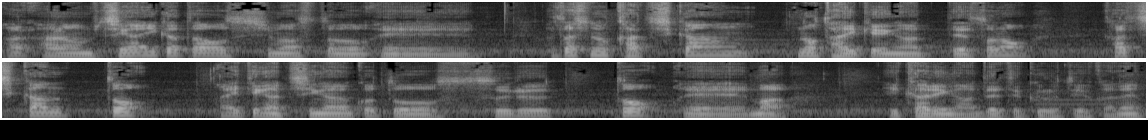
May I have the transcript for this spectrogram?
ああの違い方をしますと、えー、私の価値観の体系があってその価値観と相手が違うことをすると、えー、まあ怒りが出てくるというかね、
